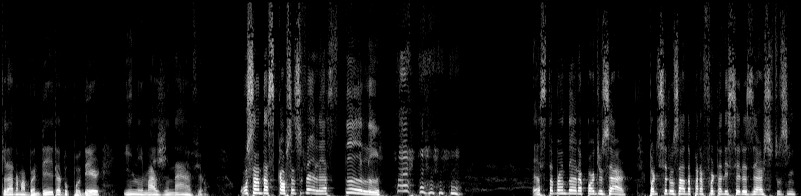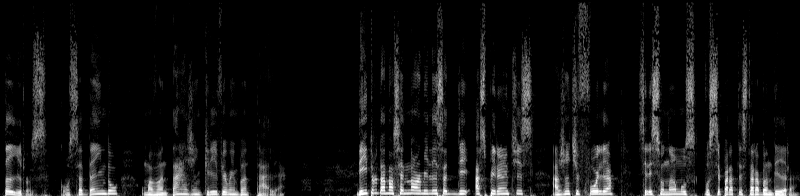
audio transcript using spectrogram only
Criar uma bandeira do poder inimaginável. Usando as calças velhas dele. Esta bandeira pode usar, pode ser usada para fortalecer exércitos inteiros, concedendo uma vantagem incrível em batalha. Dentro da nossa enorme lista de aspirantes, a gente folha, selecionamos você para testar a bandeira.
